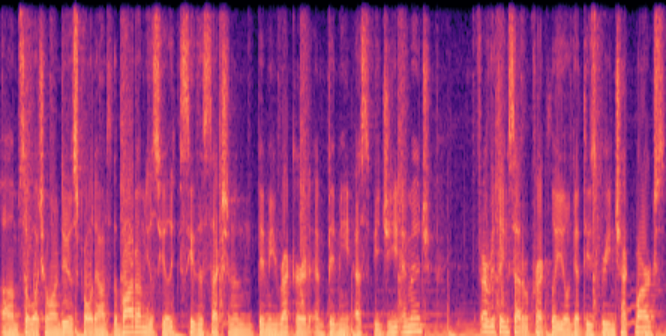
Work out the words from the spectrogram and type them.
Um, so what you want to do is scroll down to the bottom, you'll see, see the section BIMI record and BIMI SVG image. If everything's set up correctly, you'll get these green check marks.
